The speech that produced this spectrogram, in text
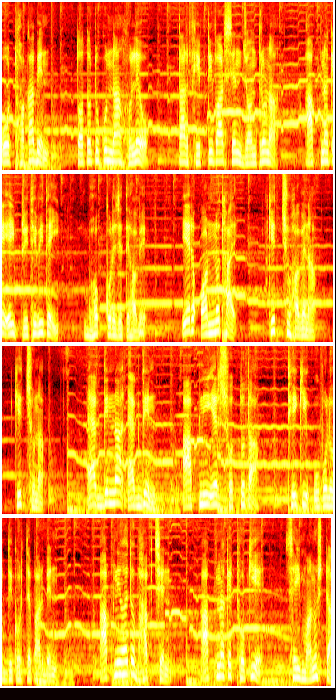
ও ঠকাবেন, ততটুকু না হলেও তার ফিফটি পারসেন্ট যন্ত্রণা আপনাকে এই পৃথিবীতেই ভোগ করে যেতে হবে। এর অন্যথায় কিচ্ছু হবে না, কিচ্ছু না। একদিন না একদিন আপনি এর সত্যতা ঠিকই উপলব্ধি করতে পারবেন। আপনি হয়তো ভাবছেন, আপনাকে ঠকিয়ে সেই মানুষটা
